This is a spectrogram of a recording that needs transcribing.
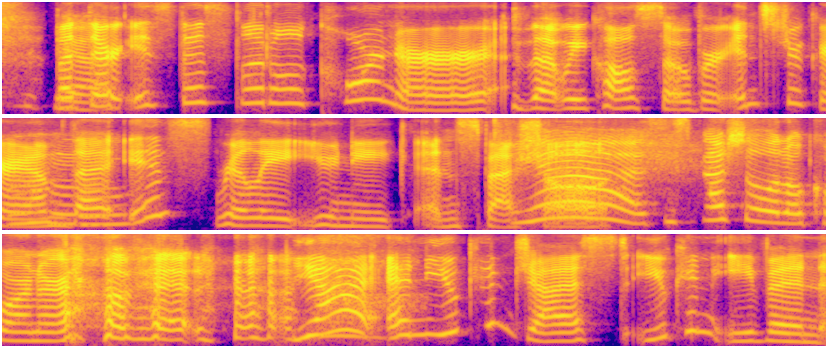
but Yeah. there is this little corner that we call sober Instagram that Mhm. is really unique and special. Yeah, it's a special little corner of it. Yeah, and you can just you can even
